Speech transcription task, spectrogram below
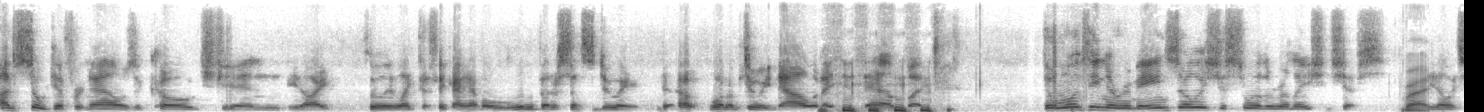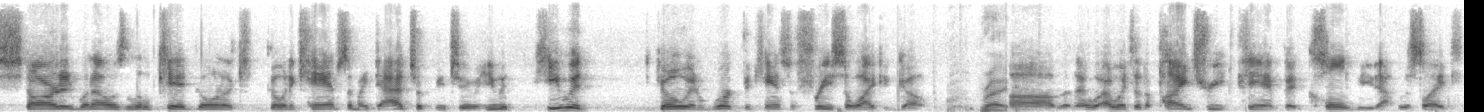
I'm so different now as a coach, and you know, I clearly like to think I have a little better sense of doing uh, what I'm doing now than I did then. but the one thing that remains though is just sort of the relationships. Right. You know, it started when I was a little kid going to going to camps that my dad took me to. He would he would go and work the camps for free so I could go. Right. Um, and I, I went to the Pine Tree camp at Colby. That was like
